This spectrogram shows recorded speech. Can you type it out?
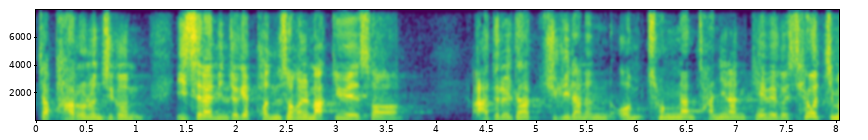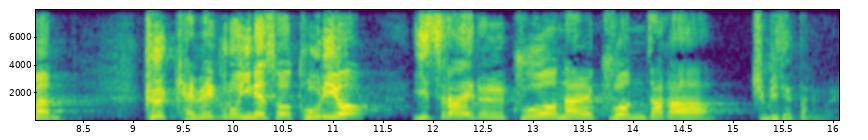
자, 바로는 지금 이스라엘 민족의 번성을 막기 위해서 아들을 다 죽이라는 엄청난 잔인한 계획을 세웠지만 그 계획으로 인해서 도리어 이스라엘을 구원할 구원자가 준비되었다는 거예요.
